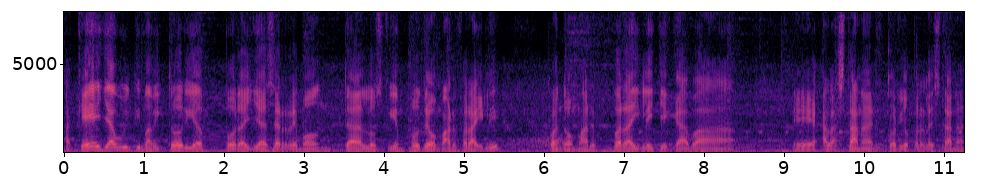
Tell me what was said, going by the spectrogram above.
Aquella última victoria por allá se remonta a los tiempos de Omar Fraile, cuando Omar Fraile llegaba eh, a la Astana, corrió para la Astana,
